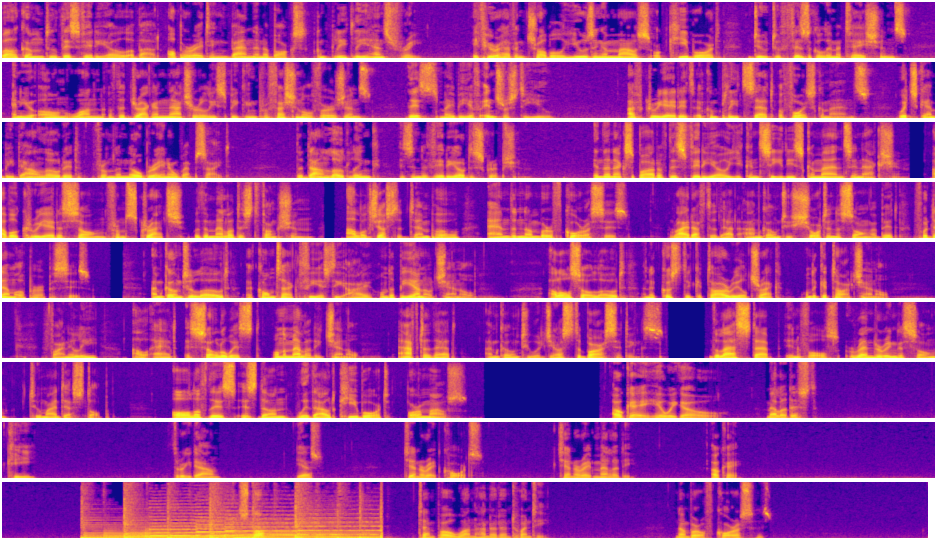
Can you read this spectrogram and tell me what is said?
Welcome to this video about operating Band in a Box completely hands-free. If you're having trouble using a mouse or keyboard due to physical limitations and you own one of the Dragon Naturally Speaking professional versions, this may be of interest to you. I've created a complete set of voice commands, which can be downloaded from the KnowBrainer website. The download link is in the video description. In the next part of this video you can see these commands in action. I will create a song from scratch with a melodist function. I'll adjust the tempo and the number of choruses. Right after that I'm going to shorten the song a bit for demo purposes. I'm going to load a Kontakt VSTi on the piano channel. I'll also load an acoustic guitar RealTrack on the guitar channel. Finally, I'll add a soloist on the melody channel. After that, I'm going to adjust the bar settings. The last step involves rendering the song to my desktop. All of this is done without keyboard or mouse. Okay, here we go. Melodist. Key. Three down. Yes. Generate chords. Generate melody. Okay. Stop. Tempo 120. Number of choruses.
